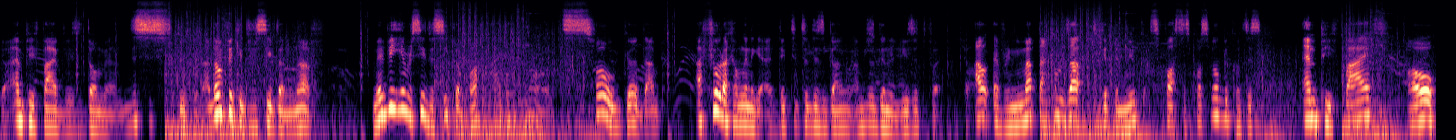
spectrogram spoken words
Your MP5 is dumb, man. This is stupid. I don't think it received enough. Maybe it received a secret buff. I don't know. It's so good. I'm, I feel like I'm gonna get addicted to this gun. I'm just gonna use it for out every new map that comes out to get the nuke as fast as possible because this MP5. Oh,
